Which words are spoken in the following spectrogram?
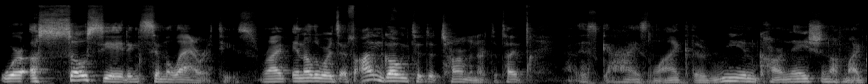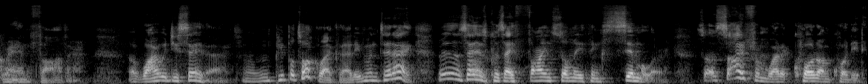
we're associating similarities, right? In other words, if I'm going to determine or to type, this guy's like the reincarnation of my grandfather. Uh, why would you say that? People talk like that even today. The reason I'm saying is because I find so many things similar. So aside from what it quote unquote it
